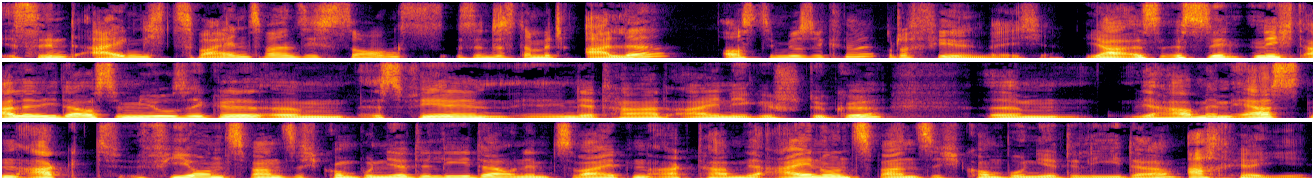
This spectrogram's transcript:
es sind eigentlich 22 Songs. Sind es damit alle aus dem Musical oder fehlen welche? Ja, es, es sind nicht alle Lieder aus dem Musical. Ähm, es fehlen in der Tat einige Stücke. Ähm, wir haben im ersten Akt 24 komponierte Lieder und im zweiten Akt haben wir 21 komponierte Lieder. Ach herrje.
